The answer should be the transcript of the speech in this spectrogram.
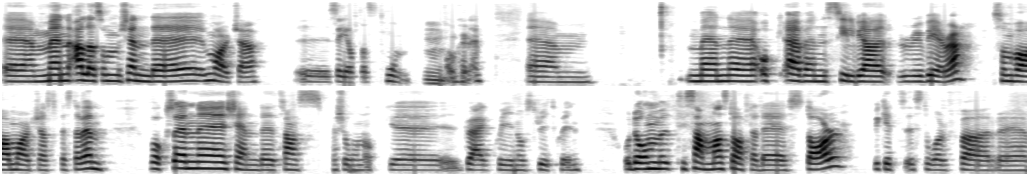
Eh, Men alla som kände Marsha eh, säger oftast hon Mm, om okej. henne. Ehm, men och även Sylvia Rivera som var Marshas bästa vän var också en känd transperson och eh, drag queen och street queen. Och de tillsammans startade STAR, vilket står för eh,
